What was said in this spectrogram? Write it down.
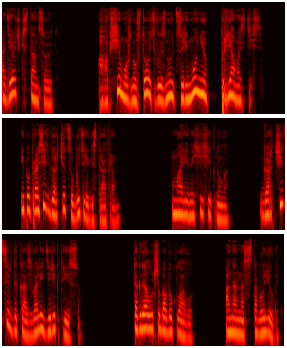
а девочки станцуют. А вообще можно устроить выездную церемонию прямо здесь. И попросить горчицу быть регистратором. Марина хихикнула. Горчицей в ДК звали директрису. Тогда лучше бабу Клаву. Она нас с тобой любит.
